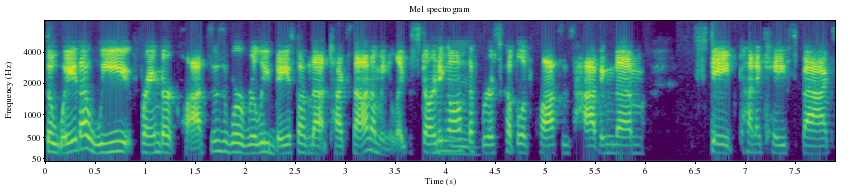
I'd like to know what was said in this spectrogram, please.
the way that we framed our classes were really based on that taxonomy. Like starting mm-hmm. off the first couple of classes, having them state kind of case facts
